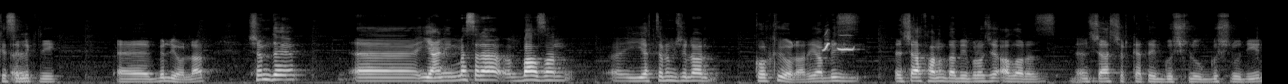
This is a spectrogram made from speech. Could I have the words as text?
kesinlikle e, biliyorlar. Şimdi e, yani mesela bazen yatırımcılar korkuyorlar. Ya biz inşaat hanında bir proje alırız. İnşaat şirketi güçlü, güçlü değil.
